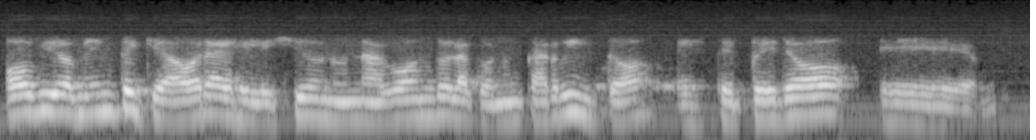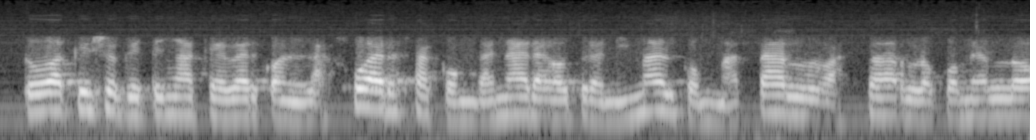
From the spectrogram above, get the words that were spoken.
obviamente que ahora es elegido en una góndola con un carrito, este, pero eh, todo aquello que tenga que ver con la fuerza, con ganar a otro animal, con matarlo, asarlo, comerlo,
